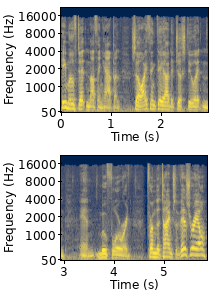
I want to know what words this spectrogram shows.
he moved it, and nothing happened. So I think they ought to just do it and, and move forward. From the Times of Israel,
